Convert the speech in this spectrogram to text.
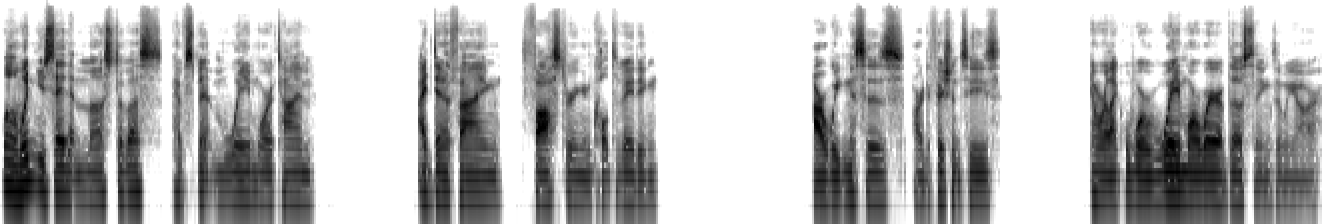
Well, wouldn't you say that most of us have spent way more time identifying fostering and cultivating our weaknesses, our deficiencies, and we're like we're way more aware of those things than we are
